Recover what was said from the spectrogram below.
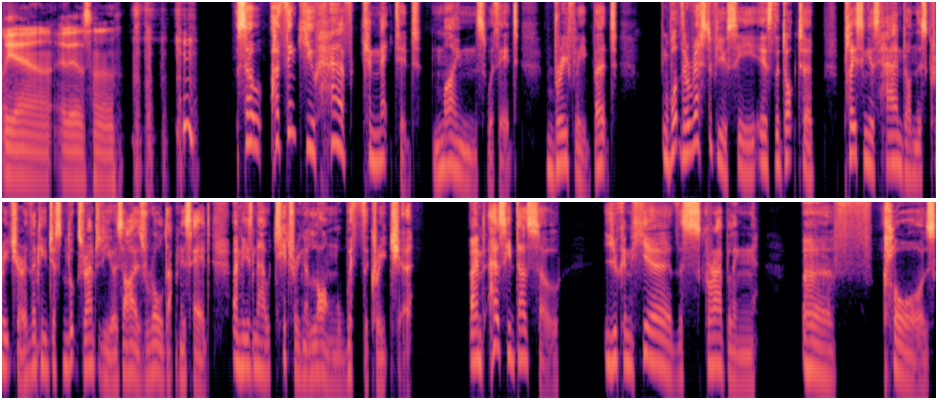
Yeah, it is, huh? So I think you have connected minds with it briefly, but what the rest of you see is the doctor placing his hand on this creature, and then he just looks round at you, his eyes rolled up in his head, and he's now tittering along with the creature. And as he does so, you can hear the scrabbling of claws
